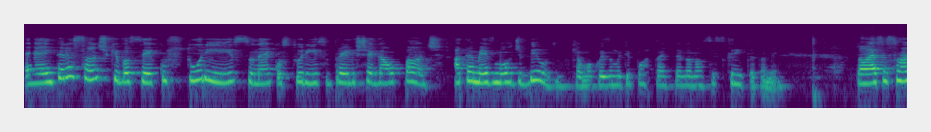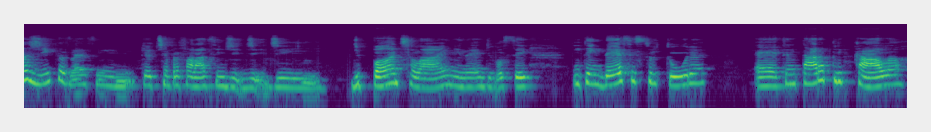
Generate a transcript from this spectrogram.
é interessante que você costure isso, né? Costure isso para ele chegar ao punch. Até mesmo word building, que é uma coisa muito importante dentro da nossa escrita também. Então, essas são as dicas, né, assim, que eu tinha para falar, assim, de, de, de, de, punchline, né? De você entender essa estrutura, é, tentar aplicá-la,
